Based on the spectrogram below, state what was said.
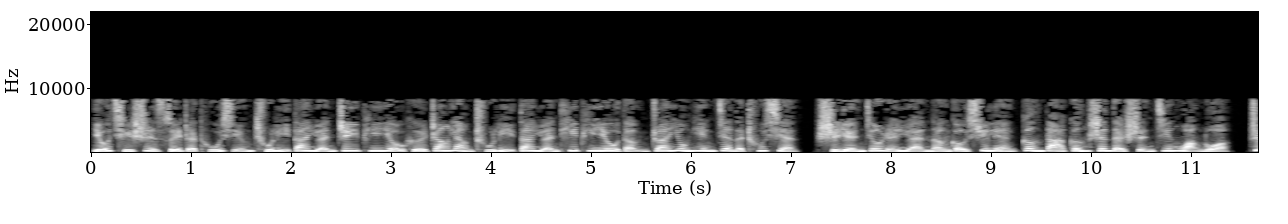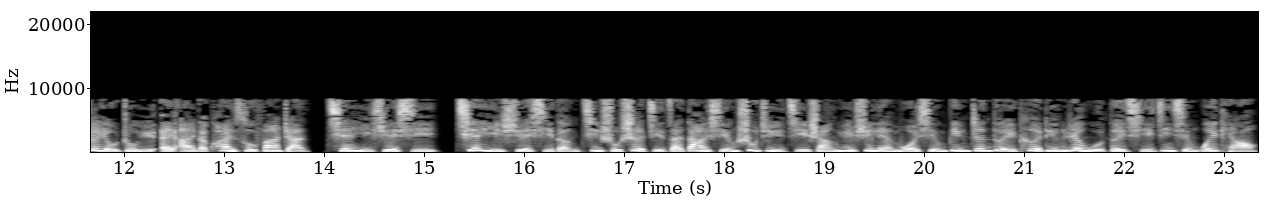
尤其是随着图形处理单元 GPU 和张量处理单元 TPU 等专用硬件的出现，使研究人员能够训练更大更深的神经网络，这有助于 AI 的快速发展。迁移学习、迁移学习等技术涉及在大型数据集上预训练模型，并针对特定任务对其进行微调。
